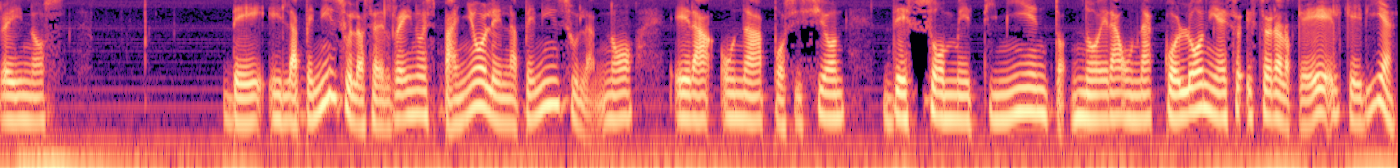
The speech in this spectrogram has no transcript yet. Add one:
reinos de la península, o sea, el reino español en la península, no era una posición de sometimiento, no era una colonia, eso, esto era lo que él quería,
